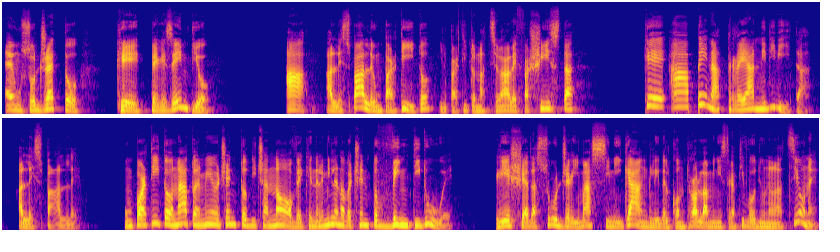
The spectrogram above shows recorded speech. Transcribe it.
è un soggetto che, per esempio, ha alle spalle un partito, il Partito Nazionale Fascista, che ha appena tre anni di vita alle spalle. Un partito nato nel 1919 che nel 1922 riesce ad assurgere i massimi gangli del controllo amministrativo di una nazione,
